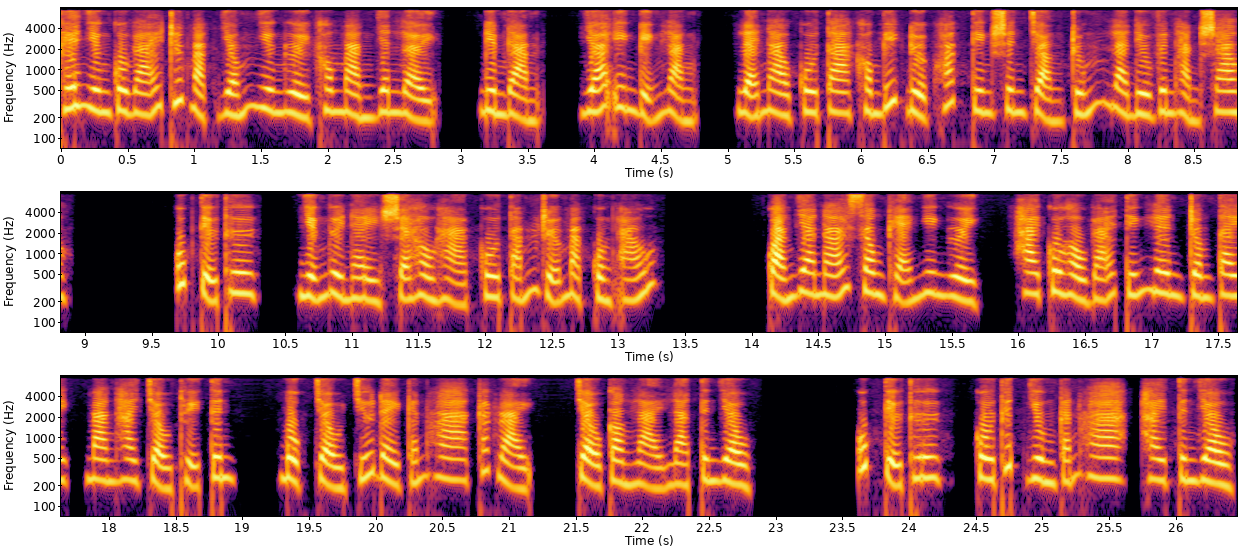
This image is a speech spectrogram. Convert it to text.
Thế nhưng cô gái trước mặt giống như người không màng danh lợi, điềm đạm, giá yên biển lặng, lẽ nào cô ta không biết được Hoắc tiên sinh chọn trúng là điều vinh hạnh sao? Úc tiểu thư, những người này sẽ hầu hạ cô tắm rửa mặc quần áo. Quản gia nói xong khẽ nghiêng người, hai cô hầu gái tiến lên trong tay mang hai chậu thủy tinh, một chậu chứa đầy cánh hoa các loại, chậu còn lại là tinh dầu. Úc tiểu thư, cô thích dùng cánh hoa hay tinh dầu?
